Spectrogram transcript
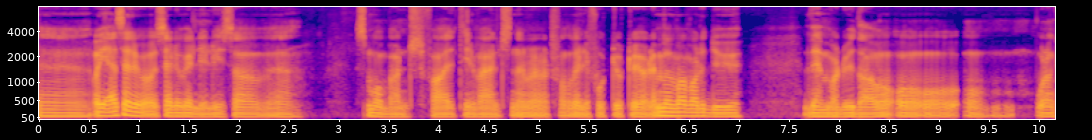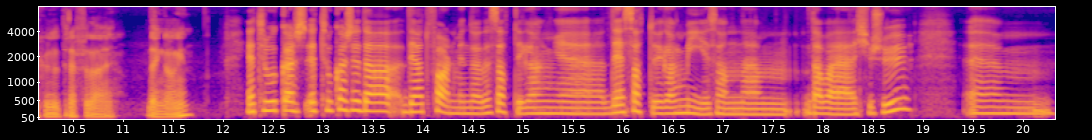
Uh, og jeg ser jo, ser jo veldig i lys av uh, småbarnsfartilværelsen. Det var i hvert fall veldig fort gjort å gjøre det. Men hva var det du Hvem var du da, og, og, og, og hvordan kunne det treffe deg den gangen? Jeg tror, kanskje, jeg tror kanskje da det at faren min døde, satte i gang eh, Det satte jo i gang mye sånn um, Da var jeg 27. Um,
